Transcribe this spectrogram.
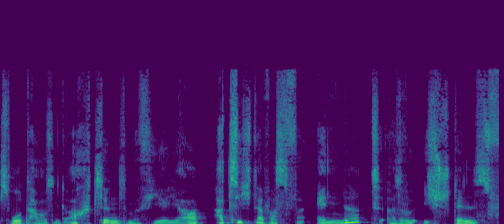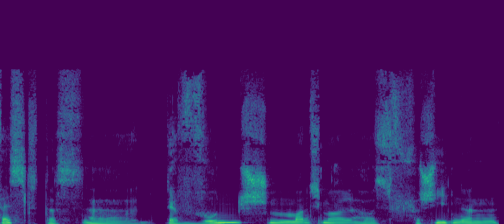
2018, sind wir vier Jahre, hat sich da was verändert? Also ich stelle es fest, dass äh, der Wunsch manchmal aus verschiedenen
